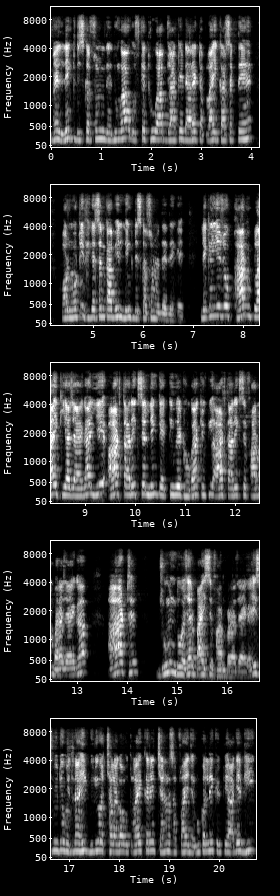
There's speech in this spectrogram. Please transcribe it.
मैं लिंक डिस्क्रिप्शन में दे दूँगा, उसके थ्रू आप जाके डायरेक्ट अप्लाई कर सकते हैं और नोटिफिकेशन का भी लिंक डिस्क्रिप्शन में दे देंगे। लेकिन ये जो फॉर्म अप्लाई किया जाएगा, ये आठ तारीख से लिंक एक्टिवेट होगा, क्योंकि आठ तारीख से फॉर्म भरा जाएगा। आठ जून 2022 से फॉर्म भरा जाएगा। इस वीडियो में इतना ही। वीडियो अच्छा लगा हो तो लाइक करें चैनल सब्सक्राइब ज़रूर कर लें, क्योंकि आगे भी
